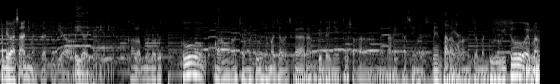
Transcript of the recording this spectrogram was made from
Pendewasaan nih mas berarti. iya, iya, iya, iya. Kalau menurutku orang-orang zaman dulu sama zaman sekarang bedanya itu soal mentalitas sih mas. Mental ya. Orang-orang zaman dulu itu Mhm. emang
